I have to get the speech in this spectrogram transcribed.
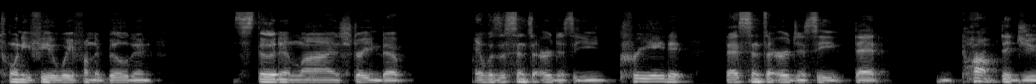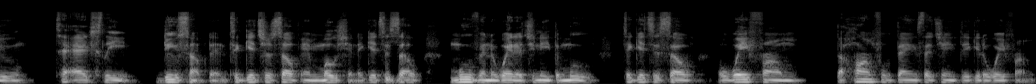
20 feet away from the building, stood in line, straightened up. It was a sense of urgency. You created that sense of urgency that prompted you to actually do something, to get yourself in motion, to get mm-hmm. yourself moving the way that you need to move, to get yourself away from the harmful things that you need to get away from.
